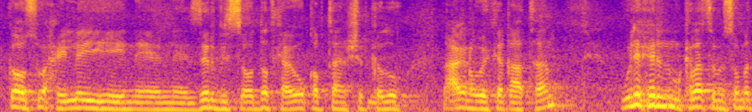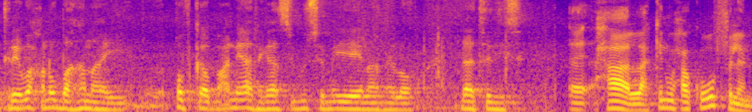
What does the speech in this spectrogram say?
because waxay leeyihiin in service oo dadka ay u qabtaan shirkadu lacagna way ka qaataan. Weli xiriir ma kala samayso ma tiri waxaan u baahanahay qofka macnihi arrinkaas igu sameeyay inaan helo daatadiisa Eh, haa laakiin waxaa kugu filan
